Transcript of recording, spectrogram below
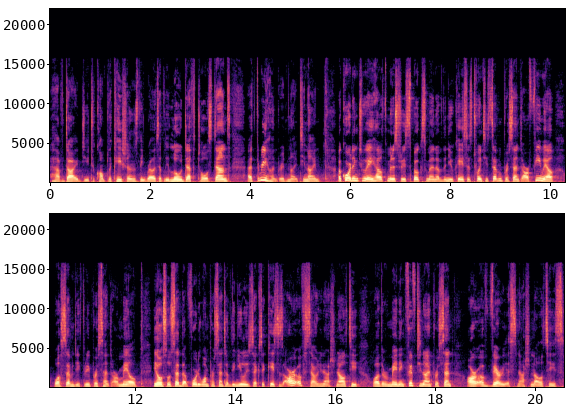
have died due to complications. The relatively low death toll stands at 399. According to a health ministry spokesman of the new cases, 27% are female, while 73% are male. He also said that 41% of the newly detected cases are of Saudi nationality, while the remaining 59% are of various nationalities.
